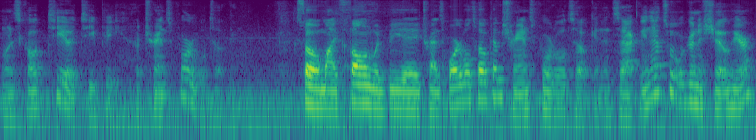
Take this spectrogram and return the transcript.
One is called TOTP, a transportable token. So my phone would be a transportable token. Transportable token, exactly. And that's what we're going to show here.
